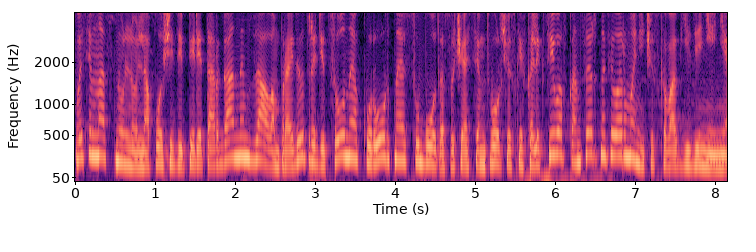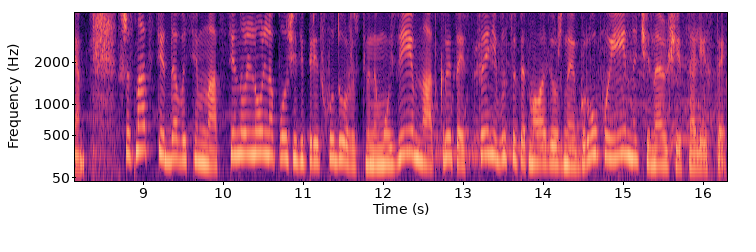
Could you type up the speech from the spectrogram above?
В 18.00 на площади перед органным залом пройдет традиционная курортная суббота с участием творческих коллективов концертно-филармонического объединения. С 16 до 18.00 на площади перед художественным музеем на открытой сцене выступят молодежные группы и начинающие солисты.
